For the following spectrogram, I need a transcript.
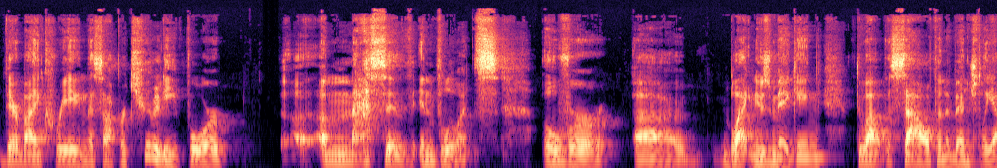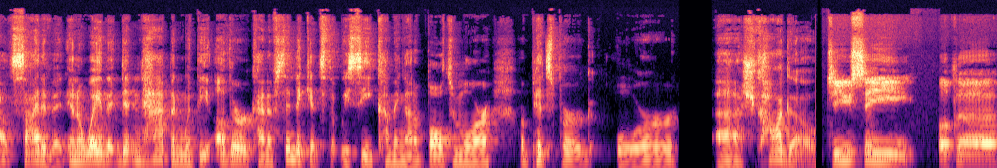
thereby creating this opportunity for a, massive influence over uh, black newsmaking throughout the South and eventually outside of it in a way that didn't happen with the other kind of syndicates that we see coming out of Baltimore or Pittsburgh or uh, Chicago. Do you see other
